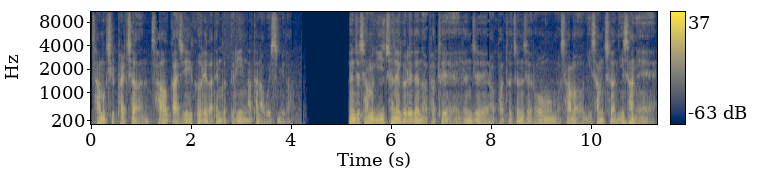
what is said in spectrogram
3억 7, 8천, 4억까지 거래가 된 것들이 나타나고 있습니다. 현재 3억 2천에 거래된 아파트에 현재 아파트 전세로 뭐 3억 2, 3천 이상의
